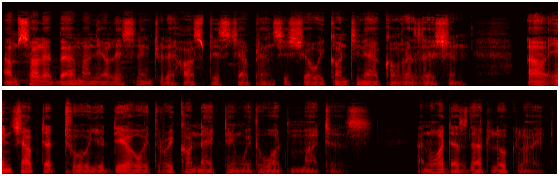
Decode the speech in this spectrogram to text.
I'm Sol Bem, and you're listening to the Hospice Chaplaincy Show. We continue our conversation. Uh, in chapter two, you deal with reconnecting with what matters. And what does that look like?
